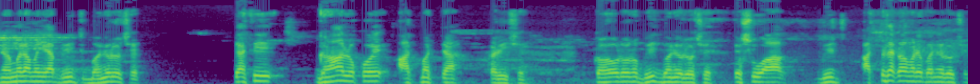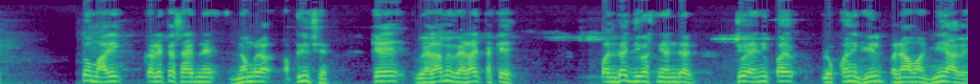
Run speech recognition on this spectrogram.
નર્મદા મૈયા બ્રિજ બનેલો છે, ત્યાંથી ઘણા લોકોએ આત્મહત્યા કરી છે. કરોડોનો બ્રિજ બનેલો છે તો શું આ બ્રિજ આત્મહત્યા કરવા માટે બનેલો છે? તો મારી કલેક્ટર સાહેબને નમ્ર અપીલ છે કે વહેલામાં વહેલા તકે પંદર દિવસની અંદર જો એની પર લોકોની ગ્રીલ બનાવવા નહીં આવે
